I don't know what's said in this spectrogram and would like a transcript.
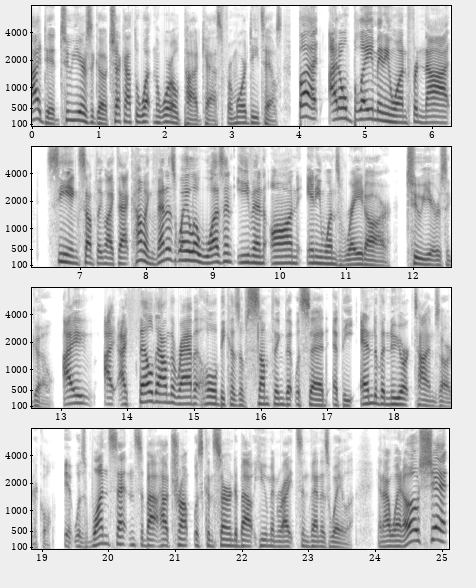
I did two years ago. Check out the What in the World podcast for more details. But I don't blame anyone for not seeing something like that coming. Venezuela wasn't even on anyone's radar two years ago. I, I, I fell down the rabbit hole because of something that was said at the end of a New York Times article. It was one sentence about how Trump was concerned about human rights in Venezuela. And I went, oh shit,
